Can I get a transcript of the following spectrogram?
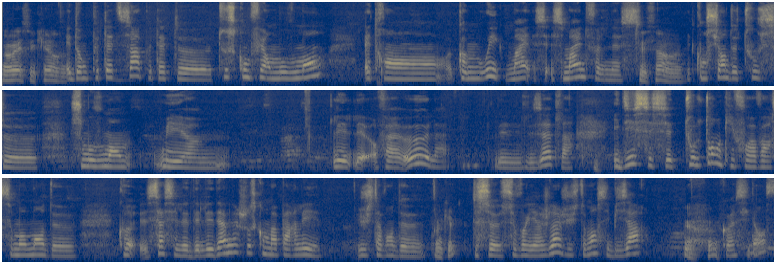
Ouais, c'est clair. Et donc peut-être ça, peut-être euh, tout ce qu'on fait en mouvement, être en comme oui, c'est mindfulness, C'est ça. ouais. être conscient de tout ce, ce mouvement. Mais euh, les, les- enfin eux là, les, les êtres là, ils disent c'est c'est tout le temps qu'il faut avoir ce moment de. que- Ça c'est les, les dernières choses qu'on m'a parlé juste avant de, de ce, ce voyage-là, justement, c'est bizarre, coïncidence.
